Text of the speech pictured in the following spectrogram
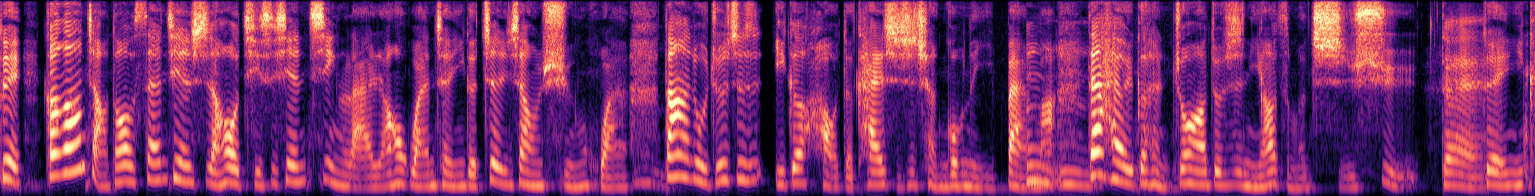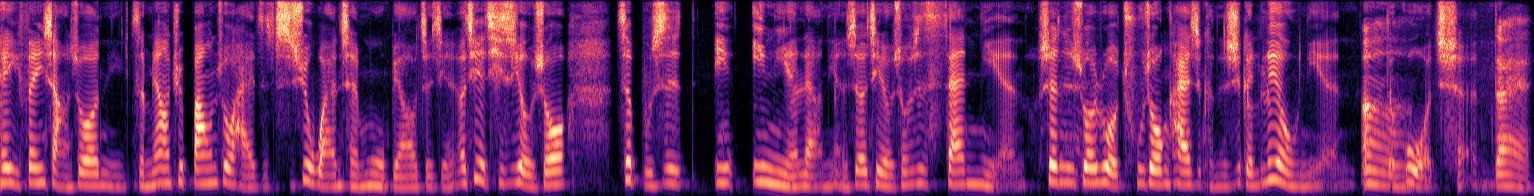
对，刚刚讲到三件事，然后其实先进来，然后完成一个正向循环。当然，我觉得这是一个好的开始，是成功的一半嘛。嗯嗯但还有一个很重要，就是你要怎么持续。对对，你可以分享说你怎么样去帮助孩子持续完成目标这件，而且其实有时候这不是一一年两年而且有时候是三年，甚至说如果初中开始，可能是个六年的嗯过程。对，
